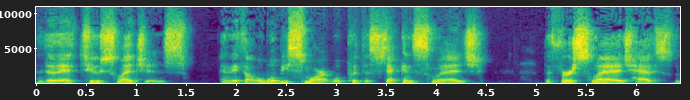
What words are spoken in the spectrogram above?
They had two sledges, and they thought, well, we'll be smart. We'll put the second sledge. The first sledge has the,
